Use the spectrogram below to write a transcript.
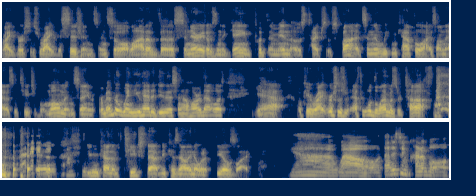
right versus right decisions. And so, a lot of the scenarios in the game put them in those types of spots, and then we can capitalize on that as a teachable moment and saying, "Remember when you had to do this and how hard that was?" Yeah. Okay. Right versus ethical dilemmas are tough, and you can kind of teach that because now they know what it feels like. Yeah. Wow. That is incredible.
